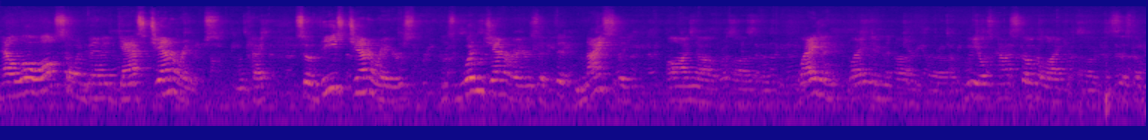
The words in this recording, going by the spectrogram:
Now Lowe also invented gas generators, okay? So these generators, these wooden generators that fit nicely on uh, uh, wagon, wagon uh, uh, wheels, Conestoga-like uh, system.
